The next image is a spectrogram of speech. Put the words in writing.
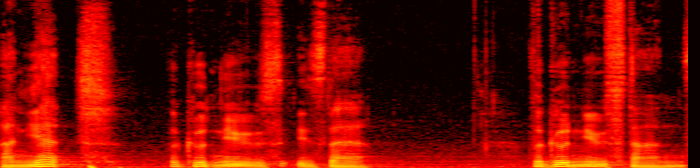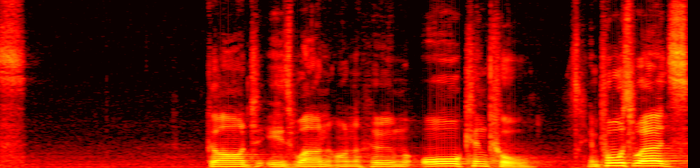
And yet, the good news is there the good news stands. God is one on whom all can call. In Paul's words,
